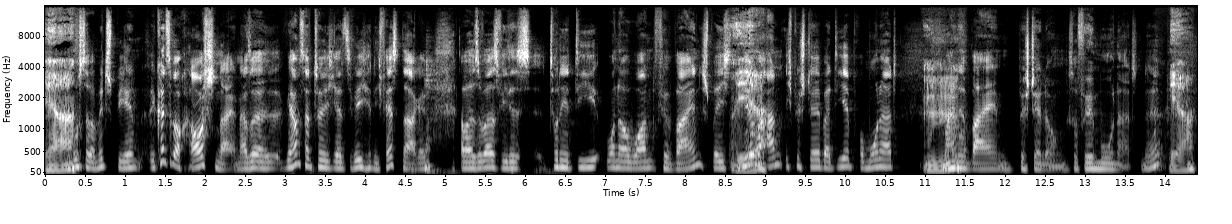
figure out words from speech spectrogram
Ja. Du musst aber mitspielen. Wir können es aber auch rausschneiden. Also wir haben es natürlich jetzt, will ich hier nicht festnageln, aber sowas wie das Tony D 101 für Wein, sprich, Ja. nehme mal an, ich bestelle bei dir pro Monat Mhm. meine Weinbestellung, so für einen Monat. Ne? ja.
